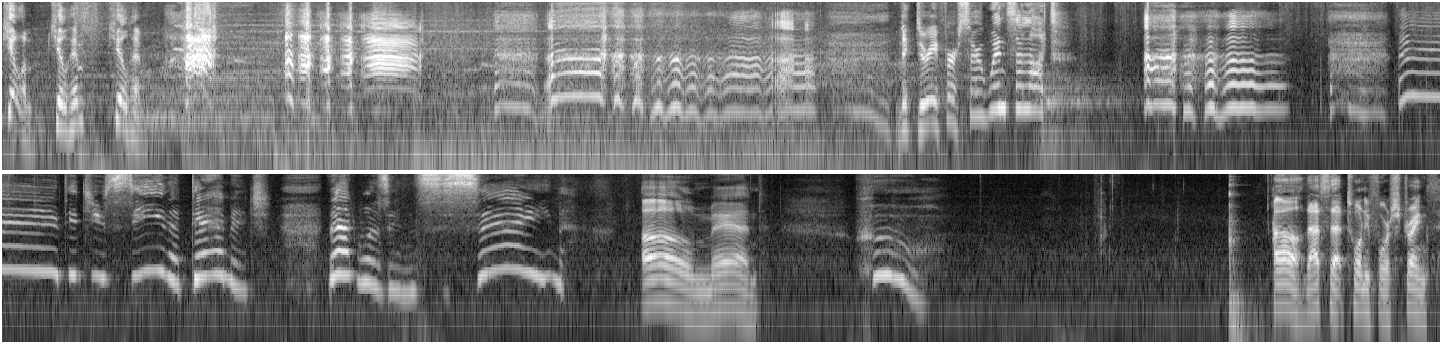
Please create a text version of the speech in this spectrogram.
Kill him, kill him, kill him. Ha! Victory for Sir Wincelot! Ah, did you see the damage? That was insane! Oh, man. Whew. Oh, that's that 24 strength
